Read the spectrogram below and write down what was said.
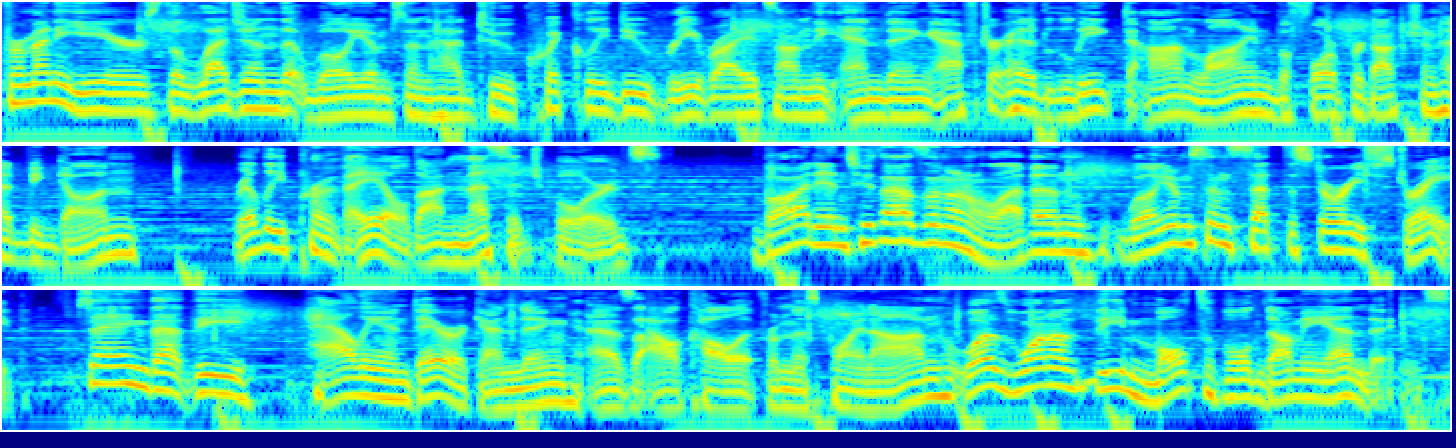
For many years, the legend that Williamson had to quickly do rewrites on the ending after it had leaked online before production had begun really prevailed on message boards. But in 2011, Williamson set the story straight, saying that the Hallie and Derek ending, as I'll call it from this point on, was one of the multiple dummy endings.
